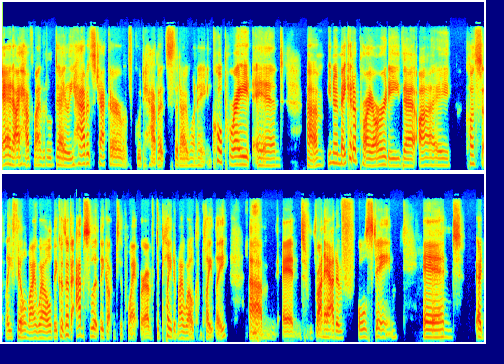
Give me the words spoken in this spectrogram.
and I have my little daily habits tracker of good habits that I want to incorporate and, um, you know, make it a priority that I constantly fill my well because I've absolutely gotten to the point where I've depleted my well completely um, and run out of all steam. And I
